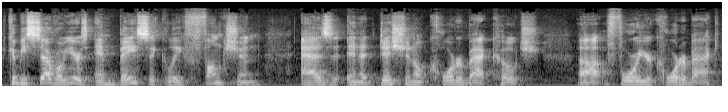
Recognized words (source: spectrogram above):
It could be several years and basically function as an additional quarterback coach uh, for your quarterback.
